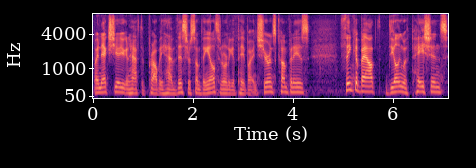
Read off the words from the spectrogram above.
By next year, you're going to have to probably have this or something else in order to get paid by insurance companies. Think about dealing with patients.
